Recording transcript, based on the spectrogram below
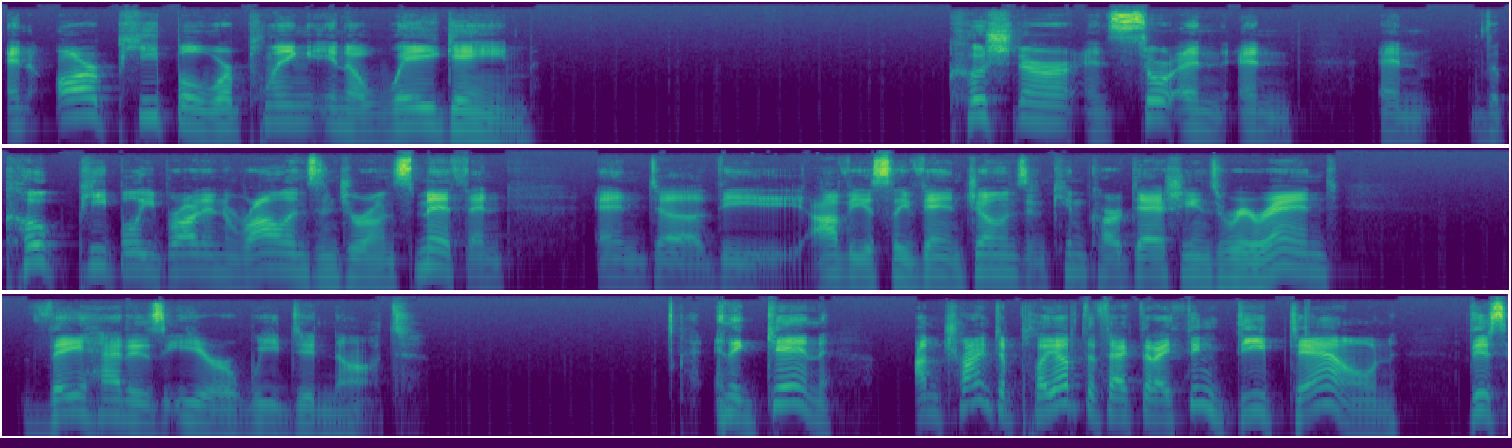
And our people were playing in a way game. Kushner and Sor- and and and the Koch people he brought in Rollins and Ja'Ron Smith and and uh, the obviously Van Jones and Kim Kardashian's rear end they had his ear, we did not. And again, I'm trying to play up the fact that I think deep down, this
